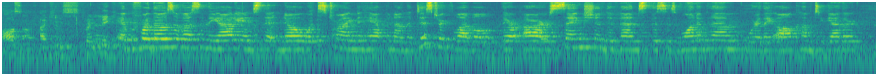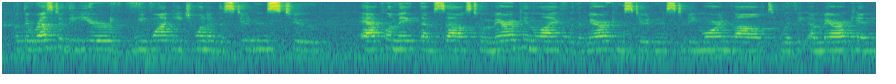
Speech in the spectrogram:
awesome. Hockey is pretty big. And for those of us in the audience that know what's trying to happen on the district level, there are sanctioned events. This is one of them where they all come together. But the rest of the year, we want each one of the students to acclimate themselves to American life with American students, to be more involved with the American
